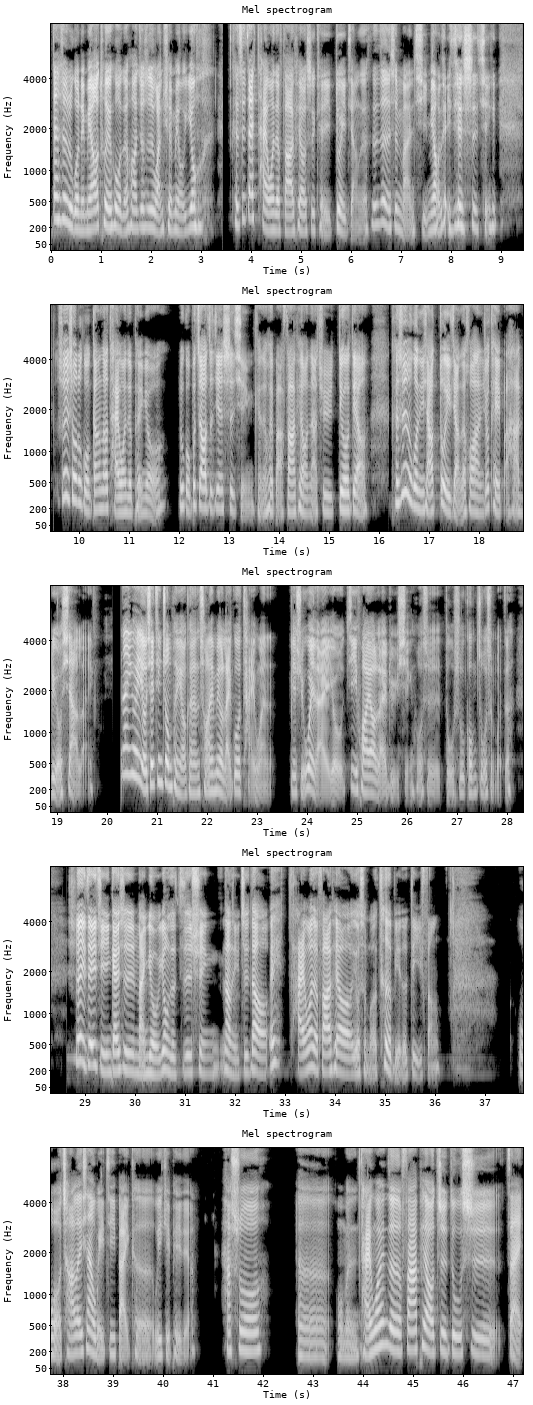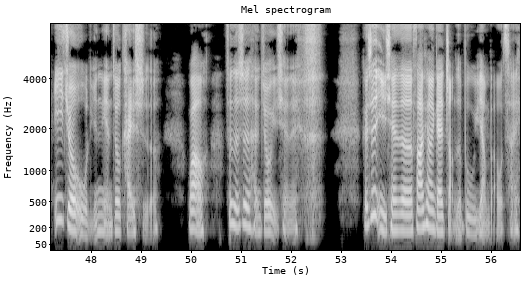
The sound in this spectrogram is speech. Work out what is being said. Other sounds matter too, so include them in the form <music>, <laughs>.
但是如果你们要退货的话，就是完全没有用。<laughs> 可是，在台湾的发票是可以兑奖的，这真的是蛮奇妙的一件事情。<laughs> 所以说，如果刚到台湾的朋友，如果不知道这件事情，可能会把发票拿去丢掉。可是如果你想要兑奖的话，你就可以把它留下来。那因为有些听众朋友可能从来没有来过台湾，也许未来有计划要来旅行或是读书、工作什么的，所以这一集应该是蛮有用的资讯，让你知道，哎，台湾的发票有什么特别的地方。我查了一下维基百科 （Wikipedia）。他说：“呃，我们台湾的发票制度是在一九五零年就开始了，哇，真的是很久以前诶可是以前的发票应该长得不一样吧？我猜。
